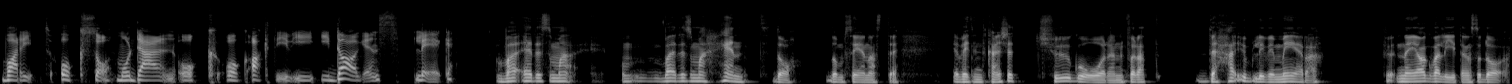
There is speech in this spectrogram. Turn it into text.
varit också modern och, och aktiv i, i dagens läge. Vad är det som har vad är det som har hänt då de senaste, jag vet inte, kanske 20 åren? För att det har ju blivit mera. För när jag var liten så då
